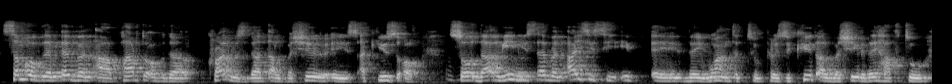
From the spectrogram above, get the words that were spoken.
some of them even are part of the crimes that al-Bashir is accused of. So that means even ICC, if uh, they want to prosecute al-Bashir, they have to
